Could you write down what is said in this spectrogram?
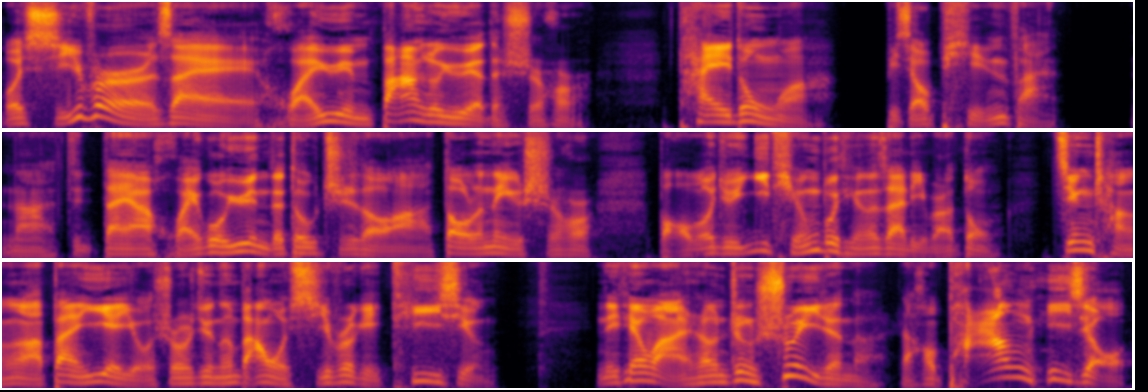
我媳妇儿在怀孕八个月的时候，胎动啊比较频繁。那大家怀过孕的都知道啊，到了那个时候，宝宝就一停不停的在里边动，经常啊半夜有时候就能把我媳妇儿给踢醒。那天晚上正睡着呢，然后砰一脚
